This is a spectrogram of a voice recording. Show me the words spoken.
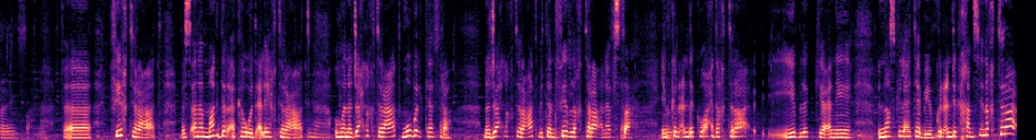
اي صح ففي اختراعات بس أنا ما أقدر أكود عليه اختراعات نعم. هو نجاح الاختراعات مو بالكثرة نجاح الاختراعات بتنفيذ الاختراع نفسه صح. يمكن عندك واحد اختراع يجيب لك يعني الناس كلها تبي يمكن عندك خمسين اختراع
